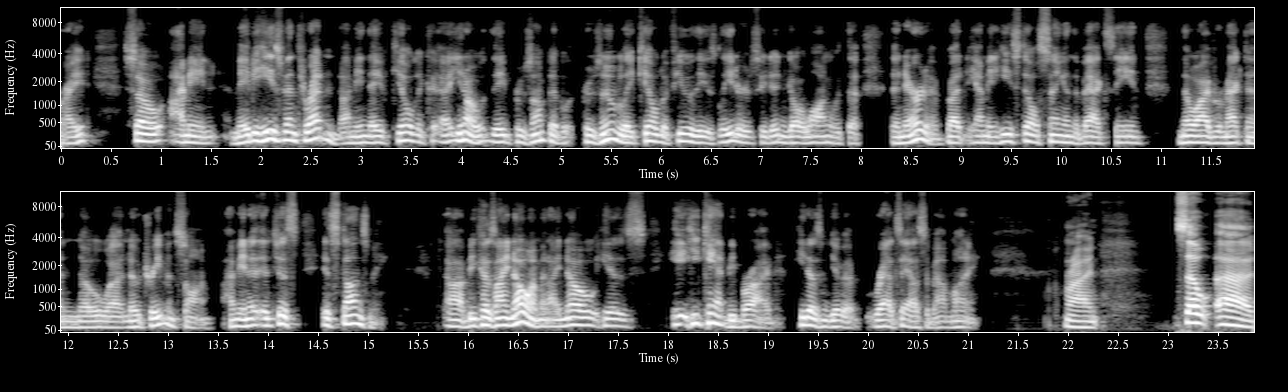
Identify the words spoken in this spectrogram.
Right. So, I mean, maybe he's been threatened. I mean, they've killed, a, uh, you know, they presumptively, presumably killed a few of these leaders who didn't go along with the, the narrative. But I mean, he's still singing the vaccine, no ivermectin, no, uh, no treatment song. I mean, it, it just, it stuns me uh, because I know him and I know his he, he can't be bribed. He doesn't give a rat's ass about money. Right. So, uh,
